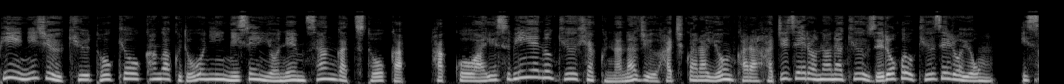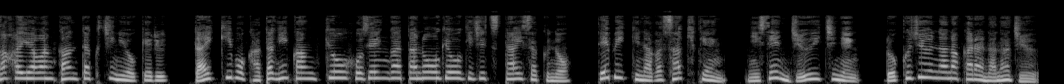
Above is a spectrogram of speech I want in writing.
P29 東京科学導入2004年3月10日、発行 ISBN 978から4から8079059004、諫早湾干拓地における大規模片木環境保全型農業技術対策の手引き長崎県2011年67から70。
